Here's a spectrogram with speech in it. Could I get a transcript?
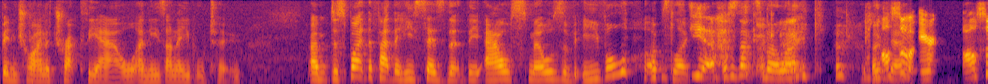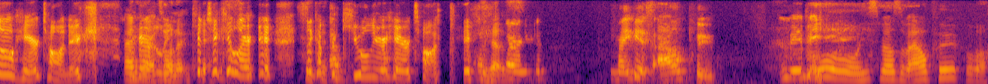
been trying to track the owl and he's unable to. Um, despite the fact that he says that the owl smells of evil, I was like, Yeah, what does that like, smell okay. like? Okay. Also, air, also hair tonic. And hair tonic, yes. Particular, it's like a peculiar hair tonic. Yes. Maybe it's owl poop. Maybe. Oh, he smells of owl poop. Ugh.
